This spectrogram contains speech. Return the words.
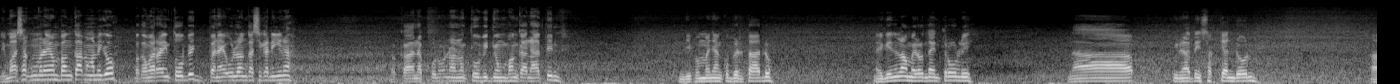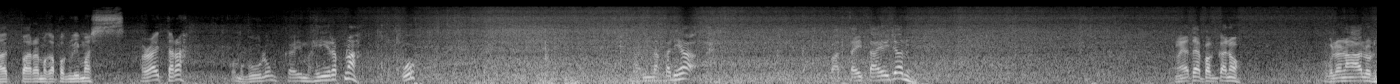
Limasan ko muna yung bangka mga amigo. Baka maraming tubig. Panay ulan kasi kanina. Baka napuno na ng tubig yung bangka natin. Hindi pa man yan kubertado. Ngayon lang, mayroon tayong trolley na pwede natin sakyan doon at para makapaglimas. Alright tara. Oh, magulong kay mahirap na. Oh. Wala ka diha. Patay tayo dyan. Maya tayo pag ano wala nang alon.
